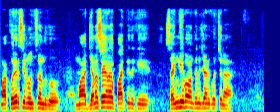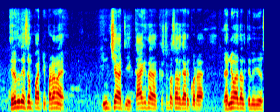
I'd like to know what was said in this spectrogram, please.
మా కొరియర్ సీను ఉంచినందుకు మా జనసేన పార్టీకి సంఘీభావం తెలియజేయడానికి వచ్చిన తెలుగుదేశం పార్టీ పడన ఇన్ఛార్జి కాగిత కృష్ణప్రసాద్ గారికి కూడా ధన్యవాదాలు తెలియజేస్తున్నాను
